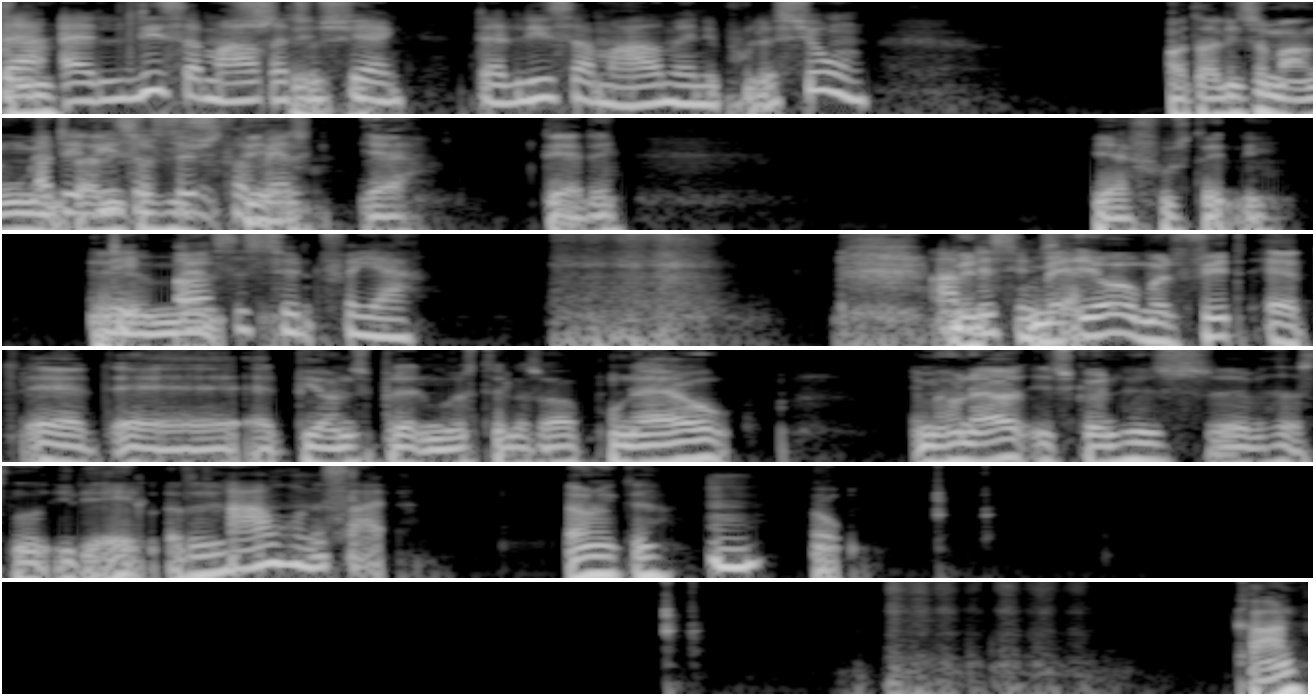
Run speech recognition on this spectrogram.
Der er lige så meget retuschering, der er lige så meget manipulation, Og der er lige så mange mænd, det er der lige så synd for hysterisk- Ja, det er det. Ja, fuldstændig. det er Øh, men- også synd for jer. Jamen, men, det synes men, jeg. Jo, men fedt, at, at, at, at Beyoncé på den måde stiller sig op. Hun er jo, jamen, hun er jo et skønheds, øh, hvad hedder sådan noget, ideal, er det? Arm, hun er sej. Er hun ikke det? Mm. Karen?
